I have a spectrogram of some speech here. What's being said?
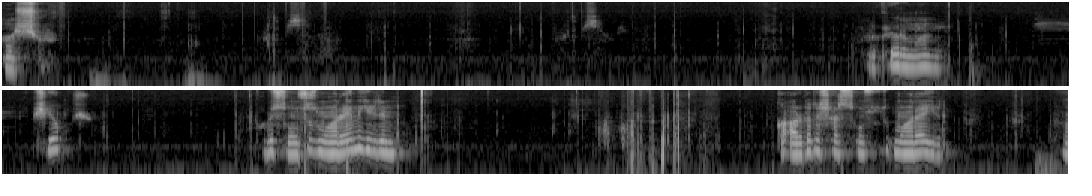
Ha şu. Burada bir şey. Burada bir şey var. Korkuyorum abi. Bir şey yokmuş. Abi sonsuz mağaraya mı girdim? Ka- Arkadaşlar sonsuzluk mağaraya girdim. Ha.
